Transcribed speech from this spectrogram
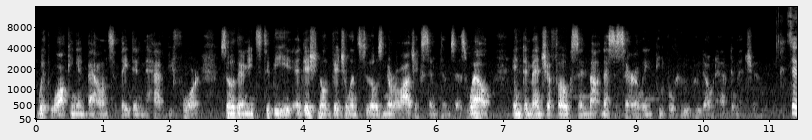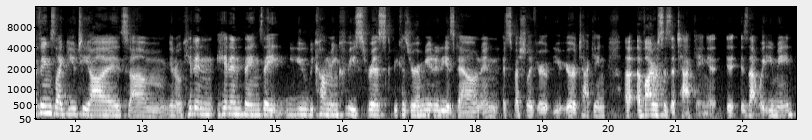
with walking in balance that they didn't have before. So there needs to be additional vigilance to those neurologic symptoms as well in dementia folks and not necessarily in people who, who don't have dementia. So things like UTIs, um, you know, hidden hidden things, they you become increased risk because your immunity is down, and especially if you're you're attacking a, a virus is attacking it. Is that what you mean?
